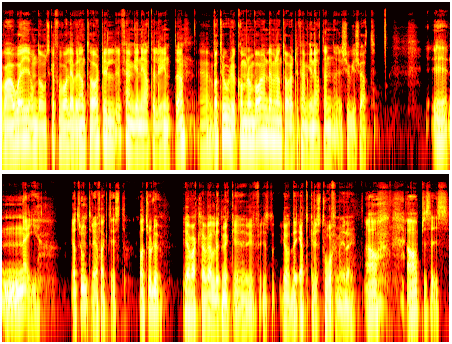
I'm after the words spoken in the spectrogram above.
Huawei om de ska få vara leverantör till 5G-nät eller inte. Eh, vad tror du, kommer de vara en leverantör till 5G-näten 2021? Eh, nej, jag tror inte det faktiskt. Vad tror du? Jag vacklar väldigt mycket. Det är ett kryss två för mig där. Ja, ja, precis.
